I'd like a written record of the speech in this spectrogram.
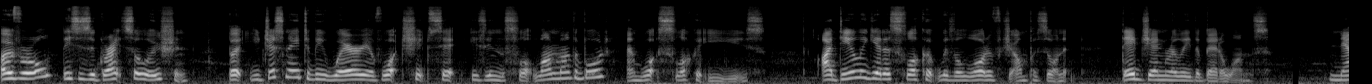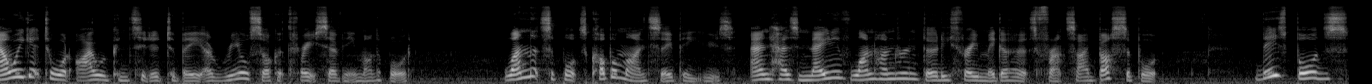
Overall, this is a great solution, but you just need to be wary of what chipset is in the slot 1 motherboard and what Slockit you use. Ideally get a Slockit with a lot of jumpers on it, they're generally the better ones. Now we get to what I would consider to be a real Socket 370 motherboard. One that supports Coppermine CPUs and has native 133 MHz frontside bus support. These boards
